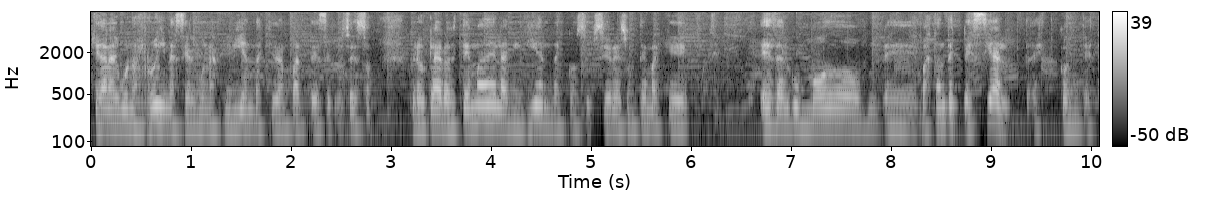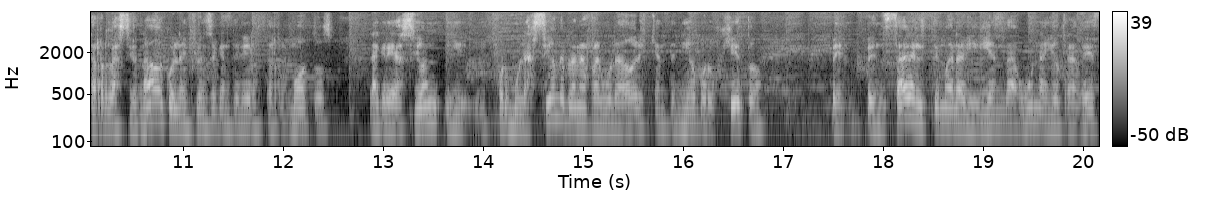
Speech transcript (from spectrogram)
Quedan algunas ruinas y algunas viviendas que dan parte de ese proceso. Pero claro, el tema de la vivienda en Concepción es un tema que es de algún modo eh, bastante especial, está relacionado con la influencia que han tenido los terremotos, la creación y, formulación de planes reguladores que han tenido por objeto pensar en el tema de la vivienda una y otra vez,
